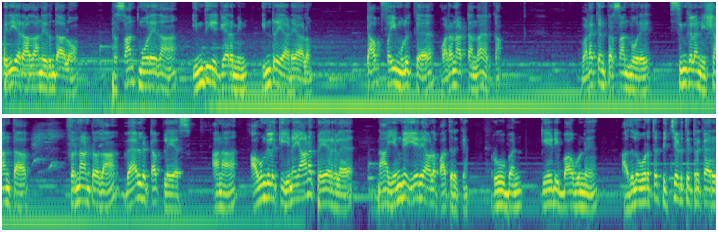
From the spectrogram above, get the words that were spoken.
பெரிய ராதான்னு இருந்தாலும் பிரசாந்த் மோரே தான் இந்திய கேரமின் இன்றைய அடையாளம். டாப் ஃபைவ் முழுக்க வடநாட்டம் தான் இருக்கான். வடக்கன் பிரசாந்த் மோரே சிங்களன் நிஷாந்தா பெர்னாண்டோ தான் வேர்ல்டு டாப் பிளேயர்ஸ். ஆனால் அவங்களுக்கு இணையான பிளேயர்களை நான் எங்கள் ஏரியாவில் பார்த்துருக்கேன். ரூபன் கேடி பாபுன்னு அதில் ஒருத்தர் பிச்சை எடுத்துட்டு இருக்காரு.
